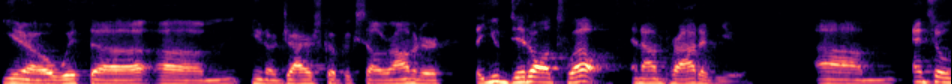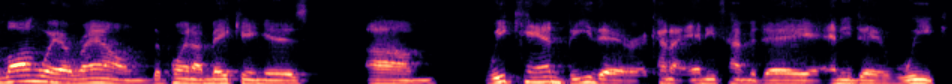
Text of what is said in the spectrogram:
you know, with a um, you know gyroscope accelerometer that you did all 12 and I'm proud of you. Um, and so, long way around, the point I'm making is um, we can be there at kind of any time of day, any day of week.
